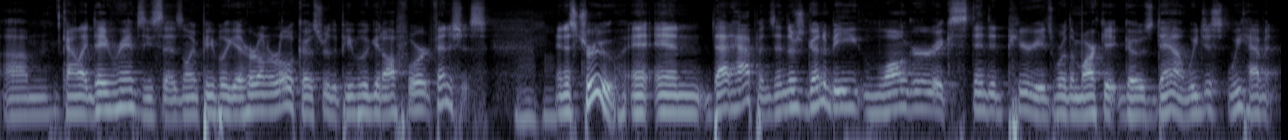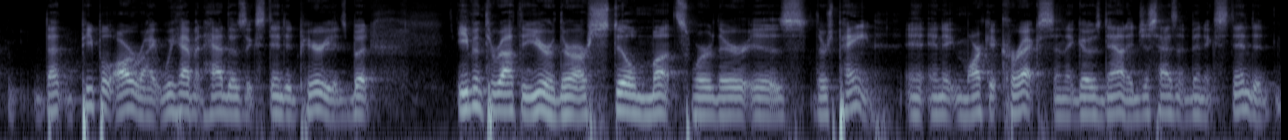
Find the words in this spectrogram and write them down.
um, kind of like Dave Ramsey says, the only people who get hurt on a roller coaster are the people who get off before it finishes. Mm-hmm. And it's true. And, and that happens. And there's going to be longer extended periods where the market goes down. We just, we haven't, that people are right. We haven't had those extended periods. But even throughout the year, there are still months where there is, there's pain and, and it market corrects and it goes down. It just hasn't been extended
